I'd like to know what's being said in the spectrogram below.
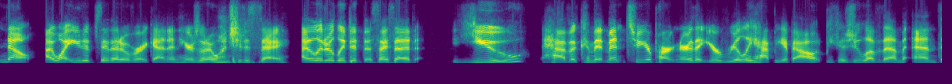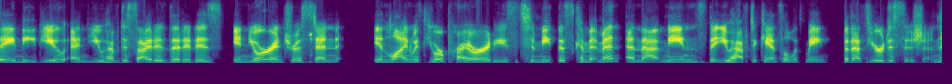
no, I want you to say that over again. And here's what I want you to say. I literally did this. I said, you have a commitment to your partner that you're really happy about because you love them and they need you and you have decided that it is in your interest and in line with your priorities to meet this commitment and that means that you have to cancel with me. But that's your decision.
